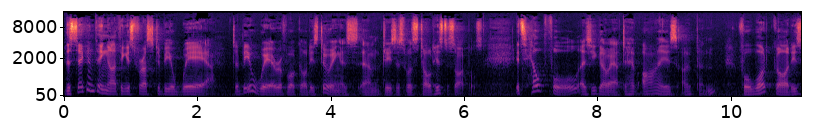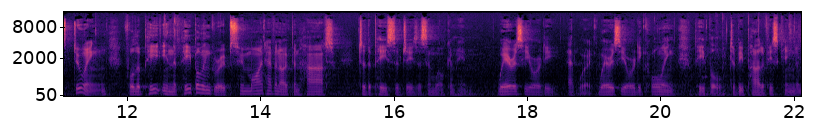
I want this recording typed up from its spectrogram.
The second thing I think is for us to be aware, to be aware of what God is doing, as um, Jesus was told his disciples. It's helpful as you go out to have eyes open for what God is doing for the pe- in the people and groups who might have an open heart to the peace of Jesus and welcome him. Where is he already at work? Where is he already calling people to be part of his kingdom?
